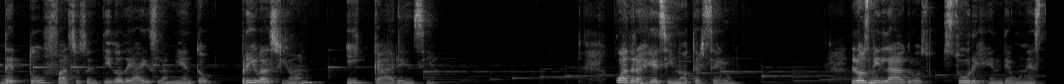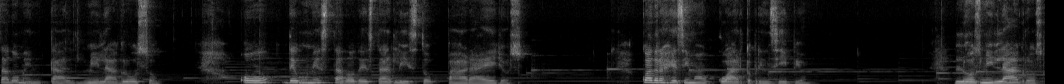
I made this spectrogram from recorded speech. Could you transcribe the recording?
de tu falso sentido de aislamiento, privación y carencia. Cuadragésimo tercero. Los milagros surgen de un estado mental milagroso o de un estado de estar listo para ellos. Cuadragésimo cuarto principio. Los milagros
